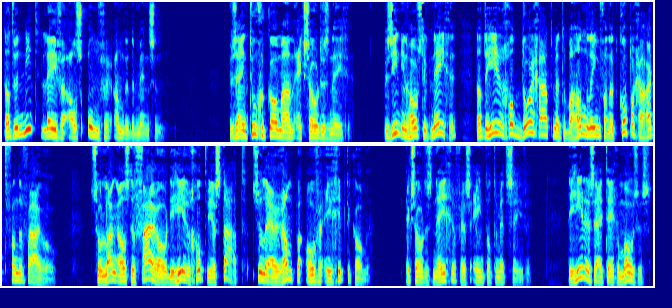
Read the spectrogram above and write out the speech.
dat we niet leven als onveranderde mensen. We zijn toegekomen aan Exodus 9. We zien in hoofdstuk 9 dat de Heere God doorgaat met de behandeling van het koppige hart van de farao. Zolang als de farao de Heere God weerstaat, zullen er rampen over Egypte komen. Exodus 9, vers 1 tot en met 7. De Heere zei tegen Mozes,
